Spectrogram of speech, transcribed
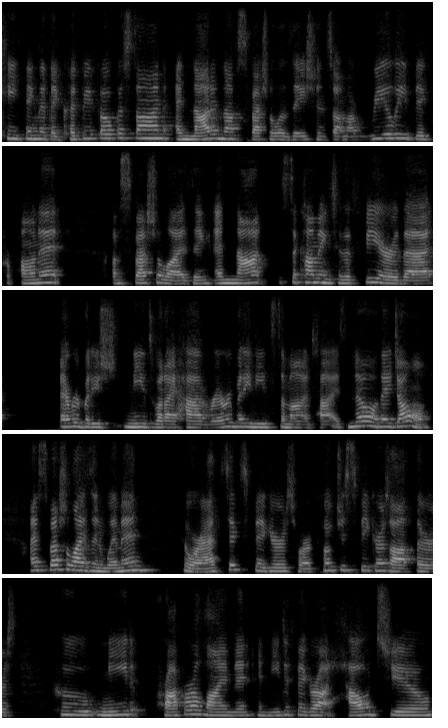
key thing that they could be focused on and not enough specialization. So I'm a really big proponent of specializing and not succumbing to the fear that everybody needs what I have or everybody needs to monetize. No, they don't. I specialize in women who are at six figures, who are coaches, speakers, authors, who need proper alignment and need to figure out how to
